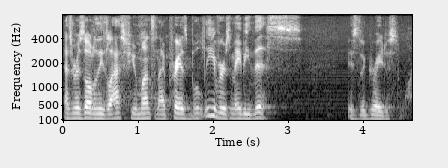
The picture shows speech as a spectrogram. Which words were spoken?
as a result of these last few months. And I pray as believers, maybe this is the greatest one.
